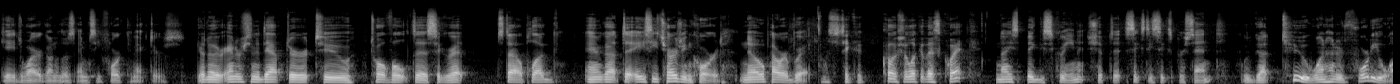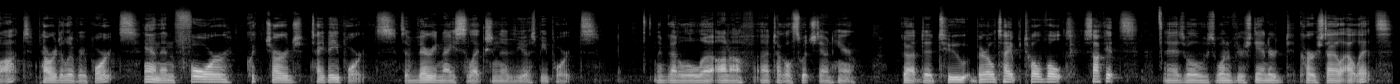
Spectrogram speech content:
gauge wire going to those MC4 connectors. Got another Anderson adapter to 12 volt uh, cigarette style plug. And I've got the AC charging cord, no power brick. Let's take a closer look at this quick. Nice big screen, it shipped at 66%. We've got two 140 watt power delivery ports, and then four quick charge type A ports. It's a very nice selection of USB ports. They've got a little uh, on-off uh, toggle switch down here. Got two barrel type 12 volt sockets, as well as one of your standard car style outlets.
